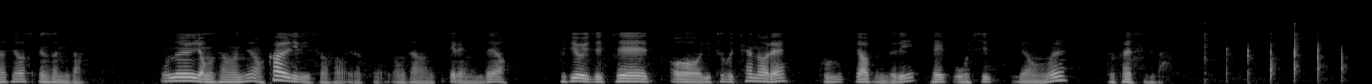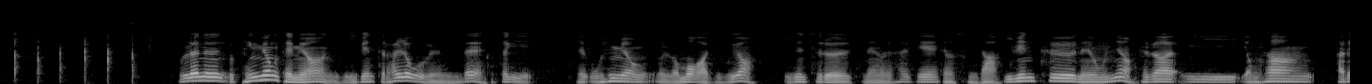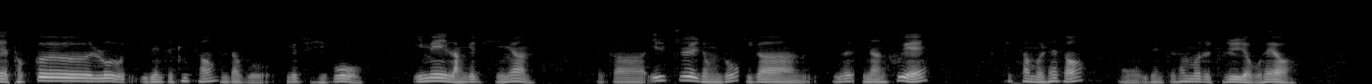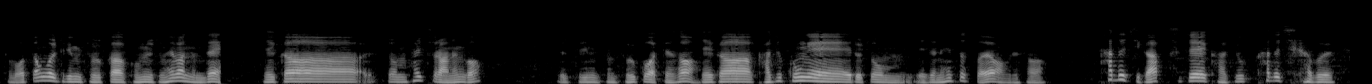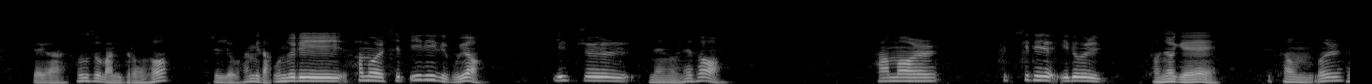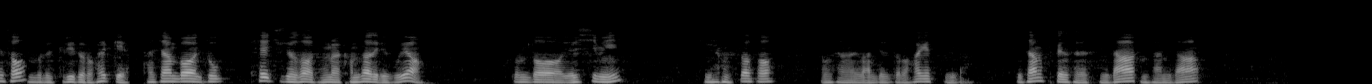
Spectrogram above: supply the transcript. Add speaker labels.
Speaker 1: 안녕하세요. 스펜서입니다. 오늘 영상은요 축하할 일이 있어서 이렇게 영상을 찍게 됐는데요. 드디어 이제 제 어, 유튜브 채널에 구독자분들이 150명을 돌파했습니다. 원래는 100명 되면 이제 이벤트를 하려고 그랬는데 갑자기 150명을 넘어가지고요 이벤트를 진행을 하게 되었습니다. 이벤트 내용은요 제가 이 영상 아래 댓글로 이벤트 신청한다고 남겨주시고 이메일 남겨주시면 제가 일주일 정도 기간을 지난 후에 추첨을 해서 어, 이벤트 선물을 드리려고 해요. 뭐 어떤 걸 드리면 좋을까 고민을 좀 해봤는데 제가 좀 할 줄 아는 거를 드리면 좀 좋을 것 같아서 제가 가죽 공예를 좀 예전에 했었어요. 그래서 카드 지갑, 수제 가죽 카드 지갑을 제가 손수 만들어서 드리려고 합니다. 오늘이 3월 11일이고요. 일주일 진행을 해서 3월 17일 일요일 저녁에 추첨을 해서 선물을 드리도록 할게요. 다시 한번 구독해 주셔서 정말 감사드리고요. 좀 더 열심히 신경 써서 영상을 만들도록 하겠습니다. 이상 스펜서였습니다. 감사합니다.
